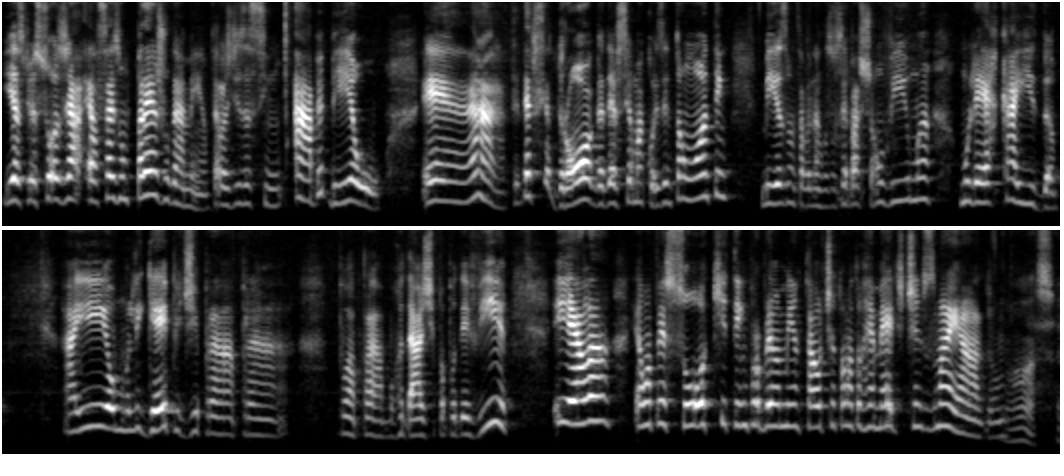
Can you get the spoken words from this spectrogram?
e as pessoas já elas fazem um pré-julgamento. Elas dizem assim: ah, bebeu, é, ah, deve ser droga, deve ser uma coisa. Então, ontem mesmo, eu estava na rua São Sebastião, vi uma mulher caída. Aí eu liguei, pedi para a abordagem para poder vir, e ela é uma pessoa que tem problema mental, tinha tomado remédio, tinha desmaiado. Nossa.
